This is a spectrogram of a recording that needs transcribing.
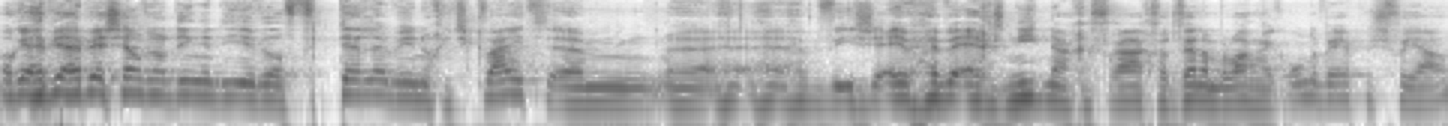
Oké, heb, jij, heb jij zelf nog dingen die je wil vertellen? Wil je nog iets kwijt? Ehm, eh, he- hebben, we iets, hebben we ergens niet naar gevraagd wat wel een belangrijk onderwerp is voor jou?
